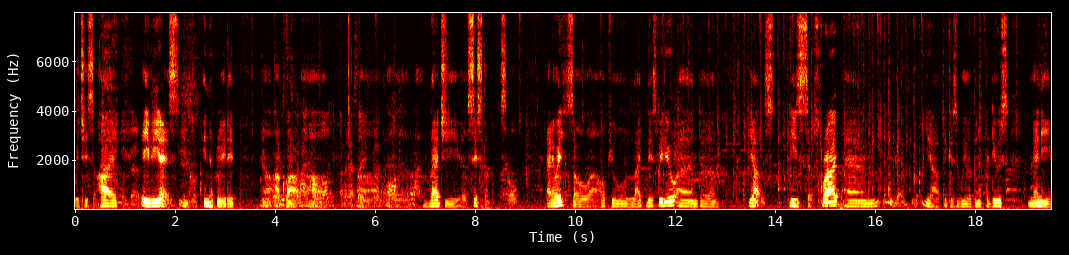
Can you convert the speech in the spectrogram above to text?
which is IAVS, you know, integrated uh, Where is this aqua uh, long of an essay is gonna talk? veggie uh, system. So anyway, so I hope you like this video and uh, yeah, s- please subscribe and uh, yeah, because we are gonna produce many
